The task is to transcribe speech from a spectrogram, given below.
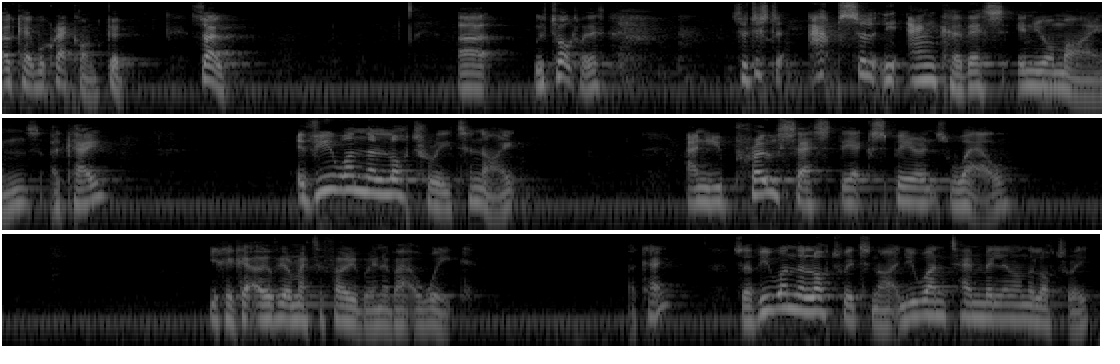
Okay, we'll crack on. Good. So, uh, we've talked about this. So, just to absolutely anchor this in your minds, okay? If you won the lottery tonight and you processed the experience well, you could get over your emetophobia in about a week. Okay? So if you won the lottery tonight and you won 10 million on the lottery,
